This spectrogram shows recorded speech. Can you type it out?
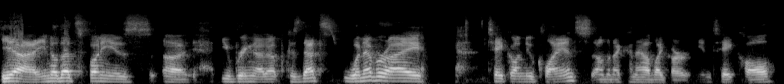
yeah, you know that's funny is uh, you bring that up because that's whenever I take on new clients, um, and I kind of have like our intake call,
